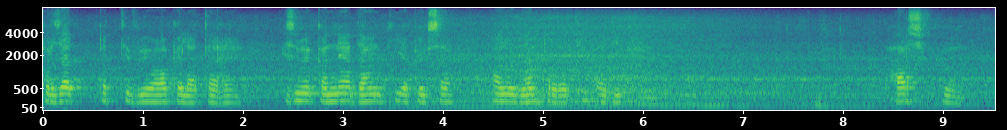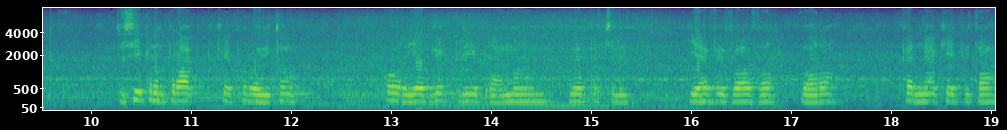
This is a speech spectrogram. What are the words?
प्रजापत्य विवाह कहलाता है। इसमें कन्यादान की अपेक्षा अनुभव प्रवृत्ति अधिक है। आर्ष विवाह। जिसी परंपरा के पुरोहितों और यज्ञ प्रिय ब्राह्मणों में प्रचलित यह विवाह द्वारा कन्या के पिता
